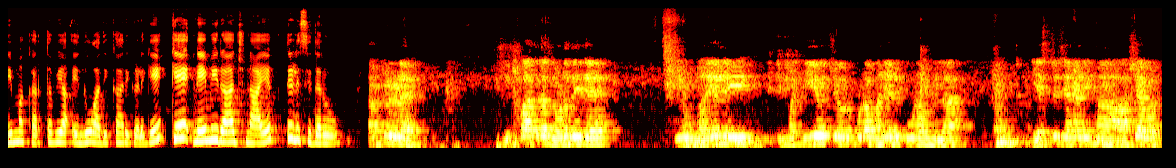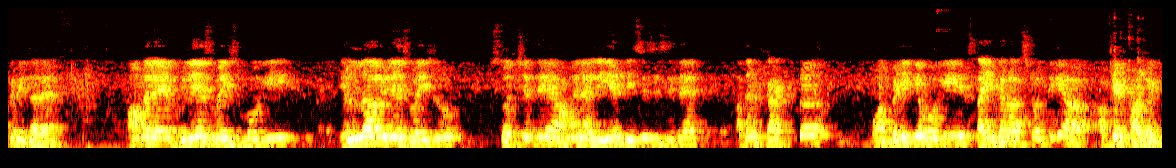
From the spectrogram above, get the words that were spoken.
ನಿಮ್ಮ ಕರ್ತವ್ಯ ಎಂದು ಅಧಿಕಾರಿಗಳಿಗೆ ಕೆ. ನೇಮಿರಾಜ್ ನಾಯಕ್ ತಿಳಿಸಿದರು. ಪಾತ್ರ ದೊಡ್ಡದಿದೆ. ನೀವು ಮನೆಯಲ್ಲಿ ನಿಮ್ಮ ಟಿ ಎಚ್ ಅವರು ಕೂಡ ಮನೆಯಲ್ಲಿ ಕೂಡೋಂಗಿಲ್ಲ. ಎಷ್ಟು ಜನ ನಿಮ್ಮ ಆಶಾ ವರ್ಕರ್ ಇದ್ದಾರೆ. ಆಮೇಲೆ ವಿಲೇಜ್ ವೈಸ್ ಹೋಗಿ ಎಲ್ಲ ವಿಲೇಜ್ ವೈಸು ಸ್ವಚ್ಛತೆ, ಆಮೇಲೆ ಅಲ್ಲಿ ಏನು ಡಿಸೀಸಸ್ ಇದೆ, ಅದನ್ನು ಕರೆಕ್ಟ್ ಬೆಳಿಗ್ಗೆ ಹೋಗಿ ಸಾಯಂಕಾಲ ಅಷ್ಟೊತ್ತಿಗೆ ಅಪ್ಡೇಟ್ ಮಾಡಬೇಕು.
